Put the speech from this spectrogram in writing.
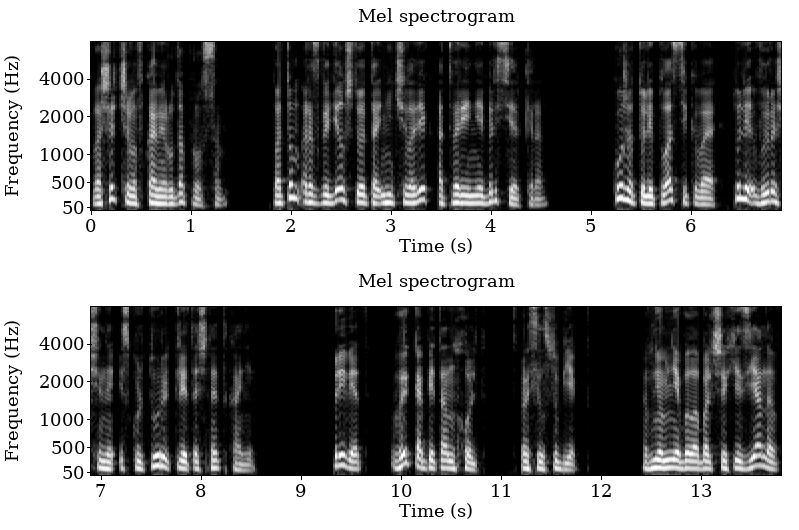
вошедшего в камеру допроса. Потом разглядел, что это не человек, а творение берсеркера. Кожа то ли пластиковая, то ли выращенная из культуры клеточной ткани. «Привет, вы капитан Хольт?» – спросил субъект. В нем не было больших изъянов,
